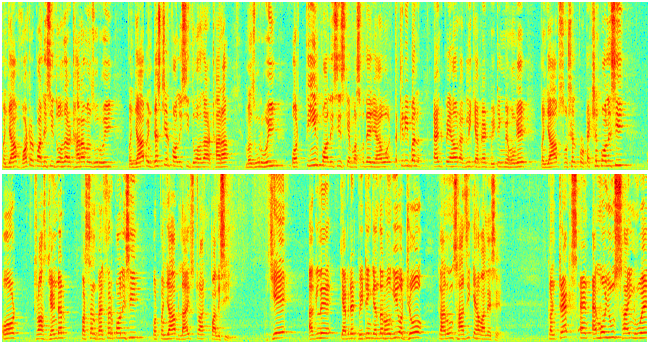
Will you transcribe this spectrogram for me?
पंजाब वाटर पॉलिसी 2018 मंजूर हुई, पंजाब इंडस्ट्रियल पॉलिसी 2018 मंजूर हुई, और तीन पॉलिसीज़ के मसवदे जो है वो तकरीबन एंड पे हैं और अगली कैबिनेट मीटिंग में होंगे। पंजाब सोशल प्रोटेक्शन पॉलिसी और ट्रांसजेंडर पर्सन वेलफेयर पॉलिसी और पंजाब लाइफ स्टॉक पॉलिसी ये अगले कैबिनेट मीटिंग के अंदर होंगी और जो कानून साजी के हवाले से कंट्रैक्ट्स एंड एमओयू साइन हुए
